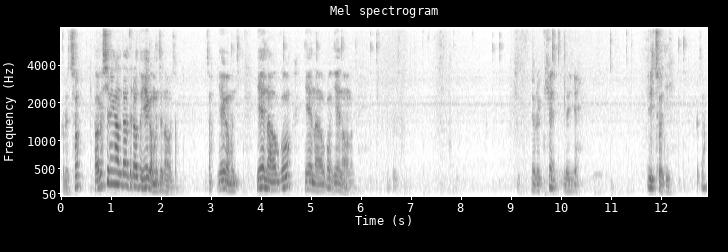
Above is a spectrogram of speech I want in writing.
그렇죠? 바로 실행한다 하더라도 얘가 먼저 나오죠. 그렇죠? 얘가 먼저 얘 나오고 얘 나오고 얘 나오는 거예요. 그렇죠? 이렇게 네 개. 1초 뒤. 그죠?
